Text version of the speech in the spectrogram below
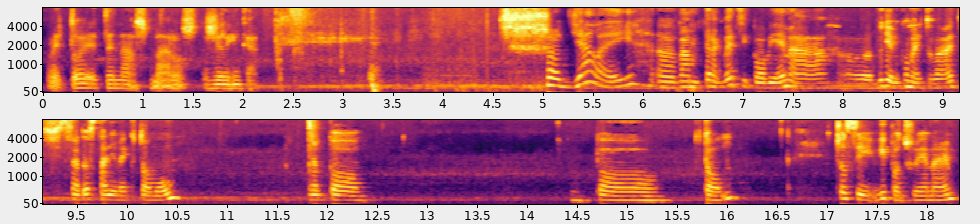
veď to je ten náš Maroš Žilinka. Čo ďalej e, vám teda veci poviem a e, budem komentovať, sa dostaneme k tomu. Po, po tom, čo si vypočujeme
